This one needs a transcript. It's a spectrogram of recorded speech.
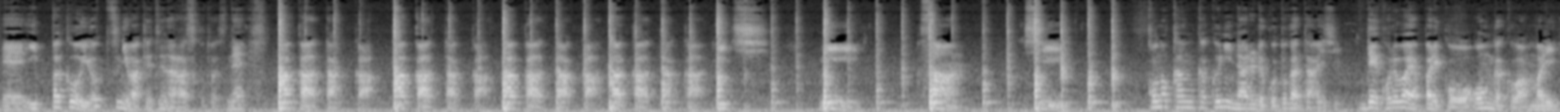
えー、一拍を4つに分けて鳴らすことですね。タカタカ、タカタカ、タカタカ、タカタカ、1、2、3、4、この感覚に慣れることが大事。でこれはやっぱりこう音楽をあんまり、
